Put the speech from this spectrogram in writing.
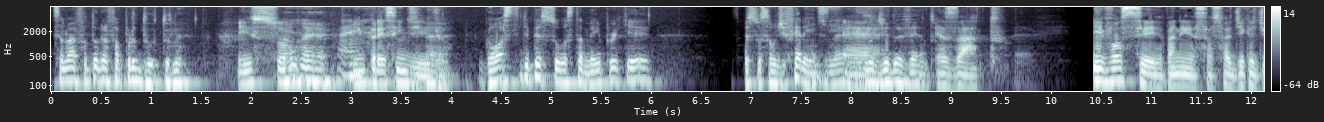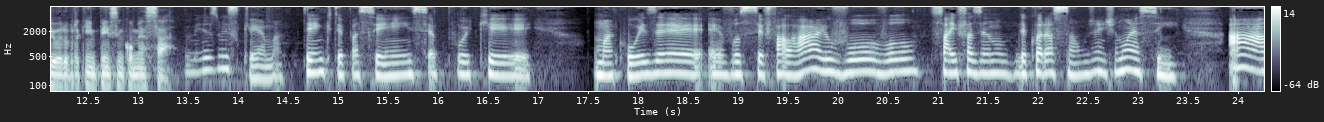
Você não vai fotografar produto, né? Isso é. é imprescindível. Goste de pessoas também, porque as pessoas são diferentes, né? É. No dia do evento. Exato. E você, Vanessa, sua dica de ouro para quem pensa em começar? Mesmo esquema. Tem que ter paciência, porque uma coisa é, é você falar, ah, eu vou, vou sair fazendo decoração. Gente, não é assim. Ah,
